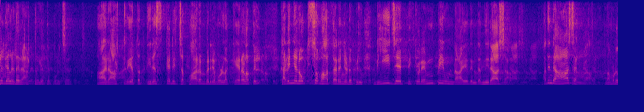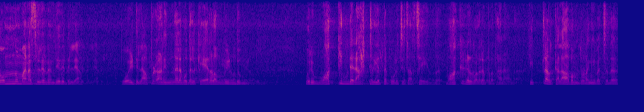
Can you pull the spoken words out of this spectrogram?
വാക്കുകളുടെ രാഷ്ട്രീയത്തെ കുറിച്ച് ആ രാഷ്ട്രീയത്തെ തിരസ്കരിച്ച പാരമ്പര്യമുള്ള കേരളത്തിൽ കഴിഞ്ഞ ലോക്സഭാ തെരഞ്ഞെടുപ്പിൽ ബി ജെ പിക്ക് ഒരു എം പി ഉണ്ടായതിന്റെ നിരാശ. അതിന്റെ ആശങ്ക നമ്മുടെ ഒന്നും മനസ്സിൽ നിന്ന് എന്ത് ചെയ്തിട്ടില്ല. പോയിട്ടില്ല. അപ്പോഴാണ് ഇന്നലെ മുതൽ കേരളം വീണ്ടും ഒരു വാക്കിന്റെ രാഷ്ട്രീയത്തെ കുറിച്ച് ചർച്ച ചെയ്യുന്നത്. വാക്കുകൾ വളരെ പ്രധാനമാണ്. ഹിറ്റ്ലർ കലാപം തുടങ്ങി വെച്ചത്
